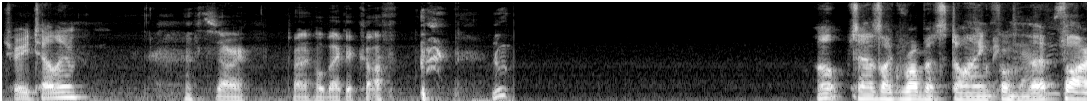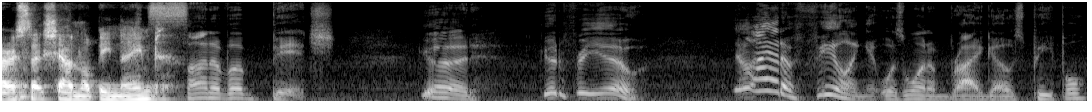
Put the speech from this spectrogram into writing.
should we tell him? Sorry, trying to hold back a cough. Oh, sounds like Robert's dying from the virus that shall not be named. Son of a bitch. Good. Good for you. You know, I had a feeling it was one of Brigo's people.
